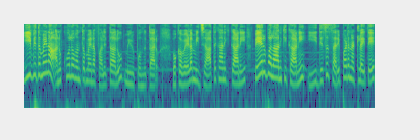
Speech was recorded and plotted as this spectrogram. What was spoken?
ఈ విధమైన అనుకూలవంతమైన ఫలితాలు మీరు పొందుతారు. ఒకవేళ మీ జాతకానికి కాని పేరు బలానికి కాని ఈ దిశ సరిపడనట్లయితే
